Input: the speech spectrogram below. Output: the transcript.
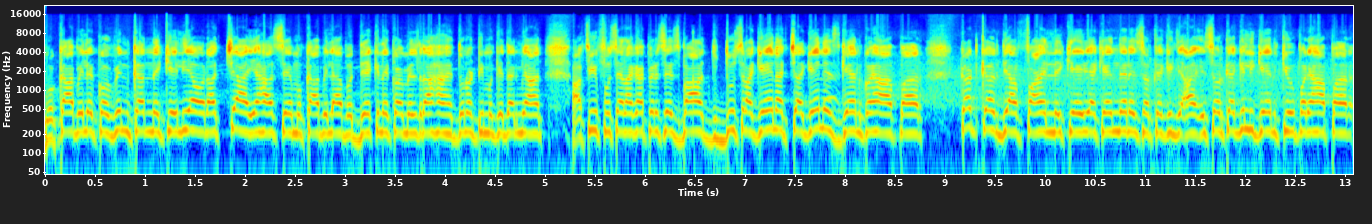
मुकाबले को विन करने के लिए और अच्छा यहाँ से मुकाबला अब देखने को मिल रहा है दोनों टीमों के दरमियान। आफीफ हुसैन आगे फिर से इस बार दूसरा गेंद अच्छा गेंद इस गेंद को यहाँ पर कट कर दिया फाइनल के एरिया के अंदर। इस और अगली गेंद के ऊपर यहाँ पर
